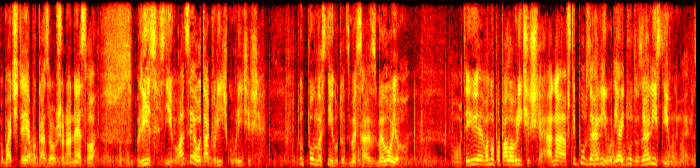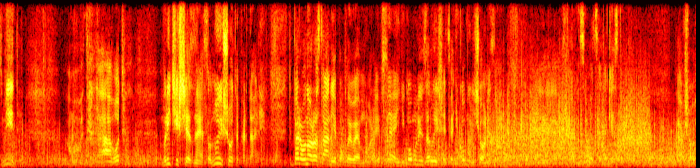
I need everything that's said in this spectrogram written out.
То бачите, я показував, що нанесло в ліс снігу, а це отак в річку, в річище. Тут повно снігу, тут змело його. От, і воно попало в річище. А на в степу взагалі, от я йду, то взагалі снігу немає, розумієте? От. А от в річище знесло. Ну і що тепер далі? Тепер воно розтане і попливе в море. І все, і нікому не залишиться, нікому нічого не за- не станеться. Оце таке степ. Так що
